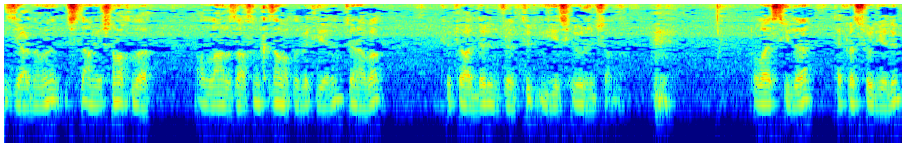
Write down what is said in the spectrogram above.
Biz yardımı İslam yaşamakla, Allah'ın rızasını kazanmakla bekleyelim. Cenab-ı Hak kötü halleri düzeltir, iyiye çevirir inşallah. Dolayısıyla tekrar söyleyelim.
